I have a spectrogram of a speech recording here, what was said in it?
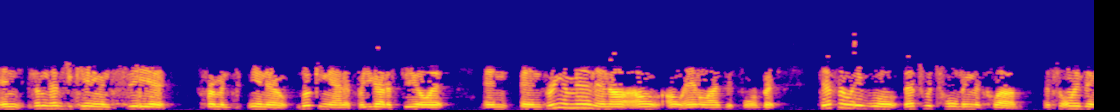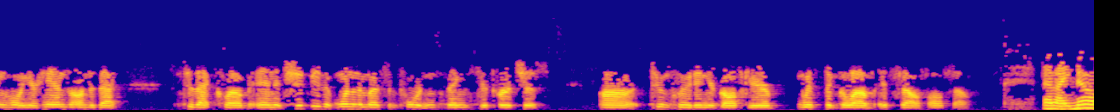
and sometimes you can't even see it from a, you know looking at it, but you got to feel it and and bring them in, and I'll, I'll I'll analyze it for. Them. But definitely, will that's what's holding the club. That's the only thing holding your hands onto that to that club, and it should be that one of the most important things to purchase uh, to include in your golf gear with the glove itself also. And I know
